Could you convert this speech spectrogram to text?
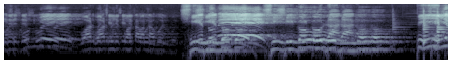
এসে শুনবে গর্ভে ছেলে কথা বলবে। শ্রী গৌরাঙ্গ। এই যে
